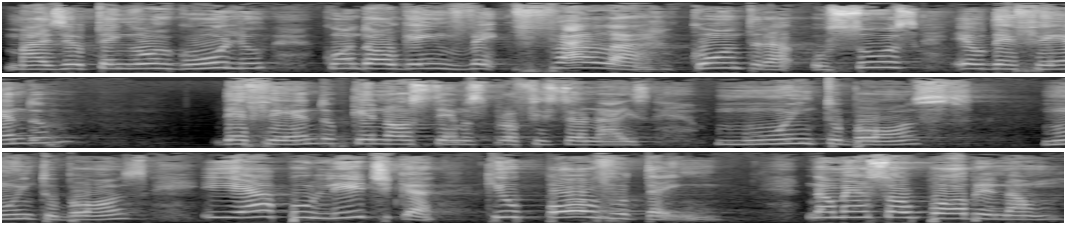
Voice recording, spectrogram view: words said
Mas eu tenho orgulho quando alguém vem, fala contra o SUS, eu defendo, defendo, porque nós temos profissionais muito bons, muito bons, e é a política que o povo tem. Não é só o pobre, não.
